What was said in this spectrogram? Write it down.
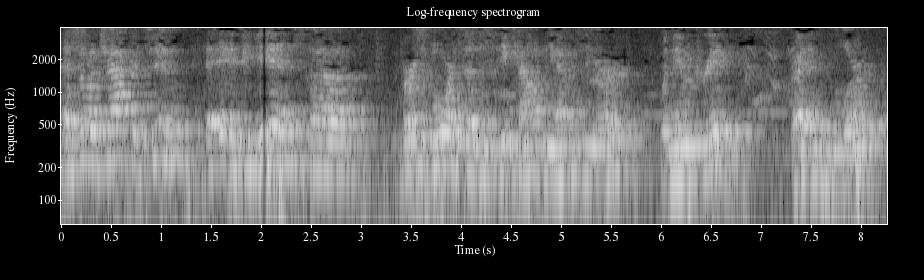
And so in chapter 2, it begins, uh, verse 4, it says, This is the account of the heavens and the earth when they were created. Right? And the Lord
